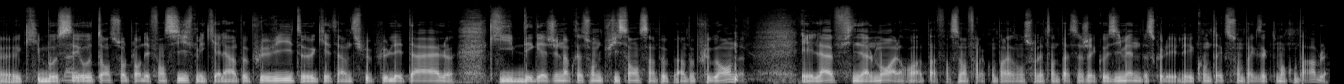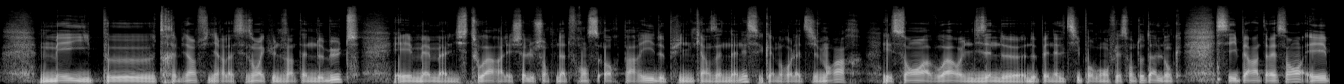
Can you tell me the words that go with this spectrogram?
euh, qui bossait bah autant sur le plan défensif mais qui allait un peu plus vite, qui était un petit peu plus létal, qui dégageait une impression de puissance un peu, un peu plus grande. Et là finalement, alors on va pas forcément faire la comparaison sur les temps de passage avec Ozymen parce que les, les contextes sont pas exactement comparables, mais il peut très bien finir la saison avec une vingtaine de buts et même à l'histoire, à l'échelle du championnat de France hors Paris depuis une quinzaine d'années, c'est quand même relativement rare. Et sans avoir une dizaine de, de penalties pour gonfler son total. Donc c'est hyper intéressant. Et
